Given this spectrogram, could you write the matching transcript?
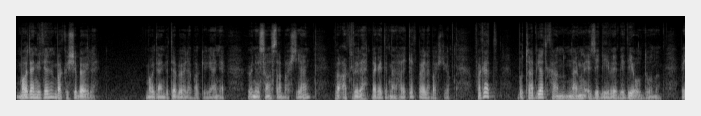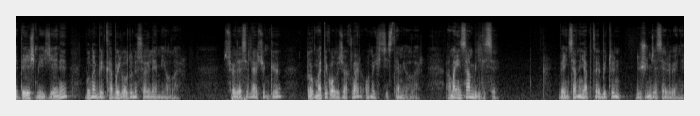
Modernitenin bakışı böyle. Modernite böyle bakıyor. Yani Rönesans'la başlayan ve aklı rehber edinen hareket böyle başlıyor. Fakat bu tabiat kanunlarının ezeli ve ebedi olduğunu ve değişmeyeceğini, bunun bir kabul olduğunu söylemiyorlar. Söyleseler çünkü dogmatik olacaklar, onu hiç istemiyorlar. Ama insan bilgisi ve insanın yaptığı bütün düşünce serüveni,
